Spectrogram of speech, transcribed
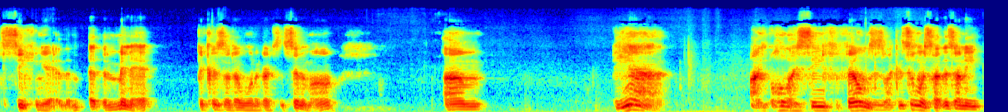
seeking it at the, at the minute because I don't want to go to the cinema. Um, yeah, I, all I see for films is like it's almost like there's only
